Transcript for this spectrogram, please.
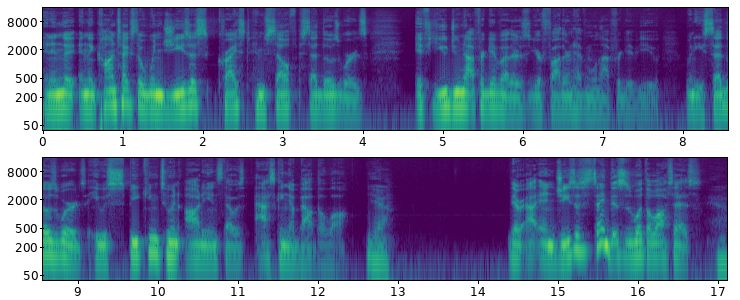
And in the in the context of when Jesus Christ himself said those words, if you do not forgive others, your Father in heaven will not forgive you. When he said those words, he was speaking to an audience that was asking about the law. Yeah. They're and Jesus is saying this is what the law says. Yeah.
